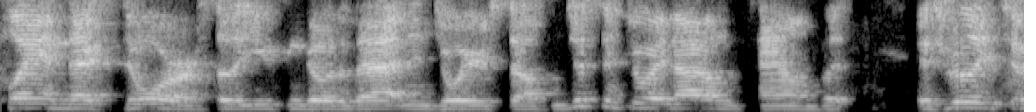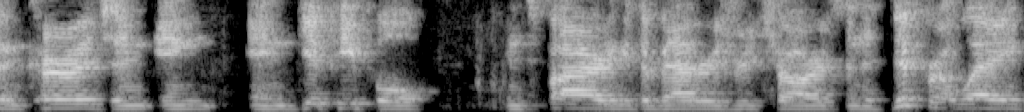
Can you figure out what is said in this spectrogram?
playing next door so that you can go to that and enjoy yourselves and just enjoy a night on the town. But it's really to encourage and, and, and get people inspired and get their batteries recharged in a different way,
